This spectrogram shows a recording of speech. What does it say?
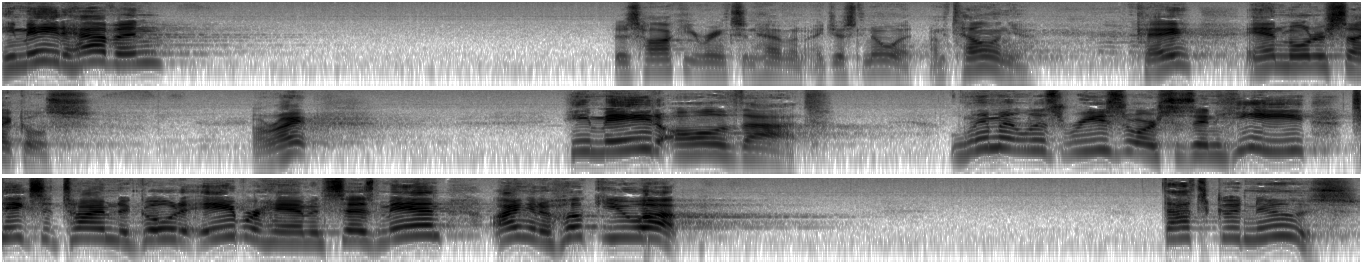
He made heaven. There's hockey rinks in heaven. I just know it. I'm telling you okay? And motorcycles, all right? He made all of that. Limitless resources. And he takes the time to go to Abraham and says, Man, I'm going to hook you up. That's good news.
